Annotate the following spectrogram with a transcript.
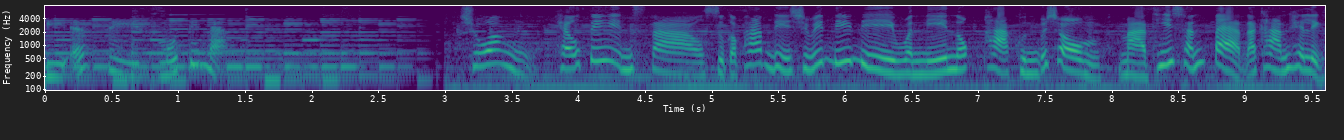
BSC Smoothie Map ช่วง Healthy in Style สุขภาพดีชีวิตดีดีวันนี้นกพาคุณผู้ชม มาที่ชั้น 8 อาคาร Helix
